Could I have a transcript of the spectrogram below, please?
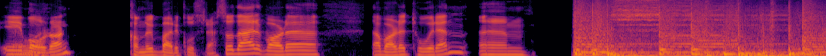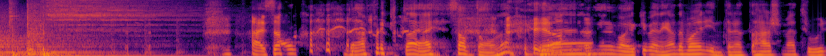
I Det kan du bare kose deg. Så der var det, der var det to renn. Um, Hei sann. Der flykta jeg samtalene. Ja. Det var jo ikke meninga. Det var internettet her som jeg tror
